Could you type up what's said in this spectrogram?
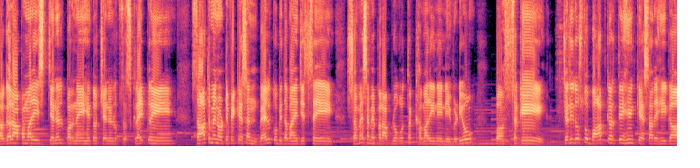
अगर आप हमारे इस चैनल पर नए हैं तो चैनल को सब्सक्राइब करें। साथ में नोटिफिकेशन बेल को भी दबाएँ, जिससे समय समय पर आप लोगों तक हमारी नई नई वीडियो पहुँच सके। चलिए दोस्तों, बात करते हैं, कैसा रहेगा?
